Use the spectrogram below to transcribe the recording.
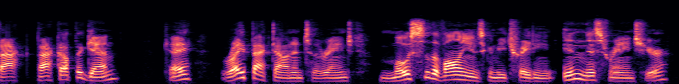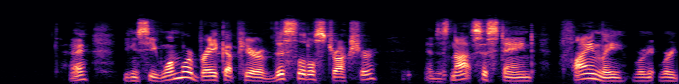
back back up again. Okay, right back down into the range. Most of the volume is going to be trading in this range here. Okay, you can see one more break up here of this little structure. And It is not sustained. Finally, we're, we're,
